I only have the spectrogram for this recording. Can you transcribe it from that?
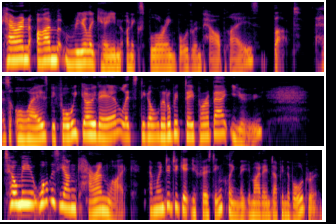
Karen, I'm really keen on exploring boardroom power plays, but as always, before we go there, let's dig a little bit deeper about you. Tell me, what was young Karen like and when did you get your first inkling that you might end up in the boardroom?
